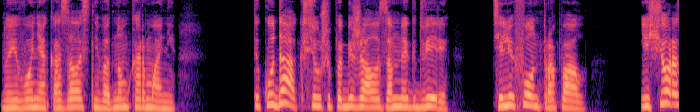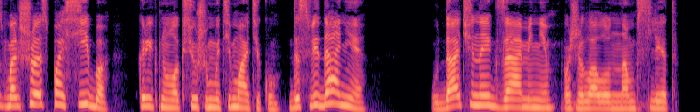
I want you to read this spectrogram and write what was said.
но его не оказалось ни в одном кармане. «Ты куда?» — Ксюша побежала за мной к двери. «Телефон пропал». «Еще раз большое спасибо!» — крикнула Ксюша математику. «До свидания!» «Удачи на экзамене!» — пожелал он нам вслед.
